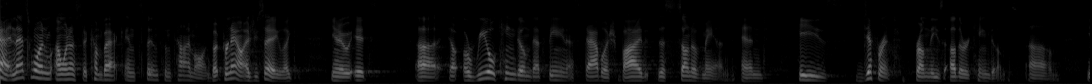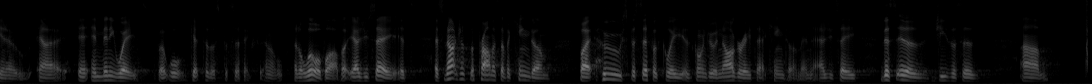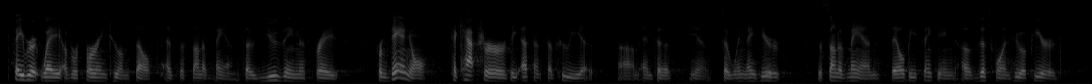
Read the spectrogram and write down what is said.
Yeah, and that's one I want us to come back and spend some time on. But for now, as you say, like, you know, it's uh, a, real kingdom that's being established by the Son of Man, and he's different from these other kingdoms, um, you know, uh, in, in, many ways. But we'll get to the specifics in a, in a little while. But as you say, it's it's not just the promise of a kingdom, but who specifically is going to inaugurate that kingdom. And as you say, this is Jesus' um, favorite way of referring to himself as the Son of Man. So, using this phrase from Daniel to capture the essence of who he is. Um, and to, you know, so when they hear the Son of Man, they'll be thinking of this one who appeared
